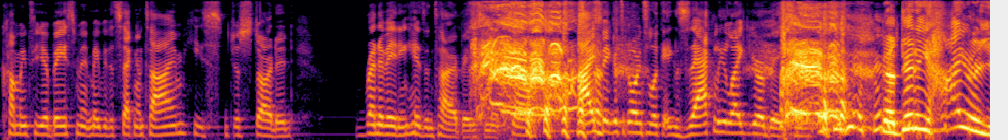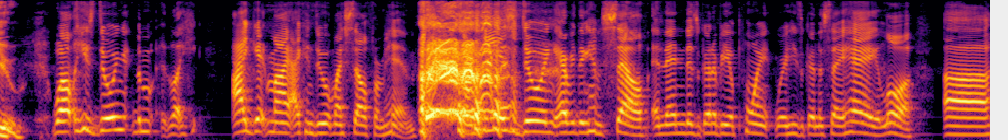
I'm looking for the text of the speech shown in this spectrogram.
coming to your basement, maybe the second time, he's just started renovating his entire basement. So I think it's going to look exactly like your basement. now, did he hire you? Well, he's doing the like. he- I get my, I can do it myself from him. So he is doing everything himself, and then there's going to be a point where he's going to say, "Hey, Law, uh,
